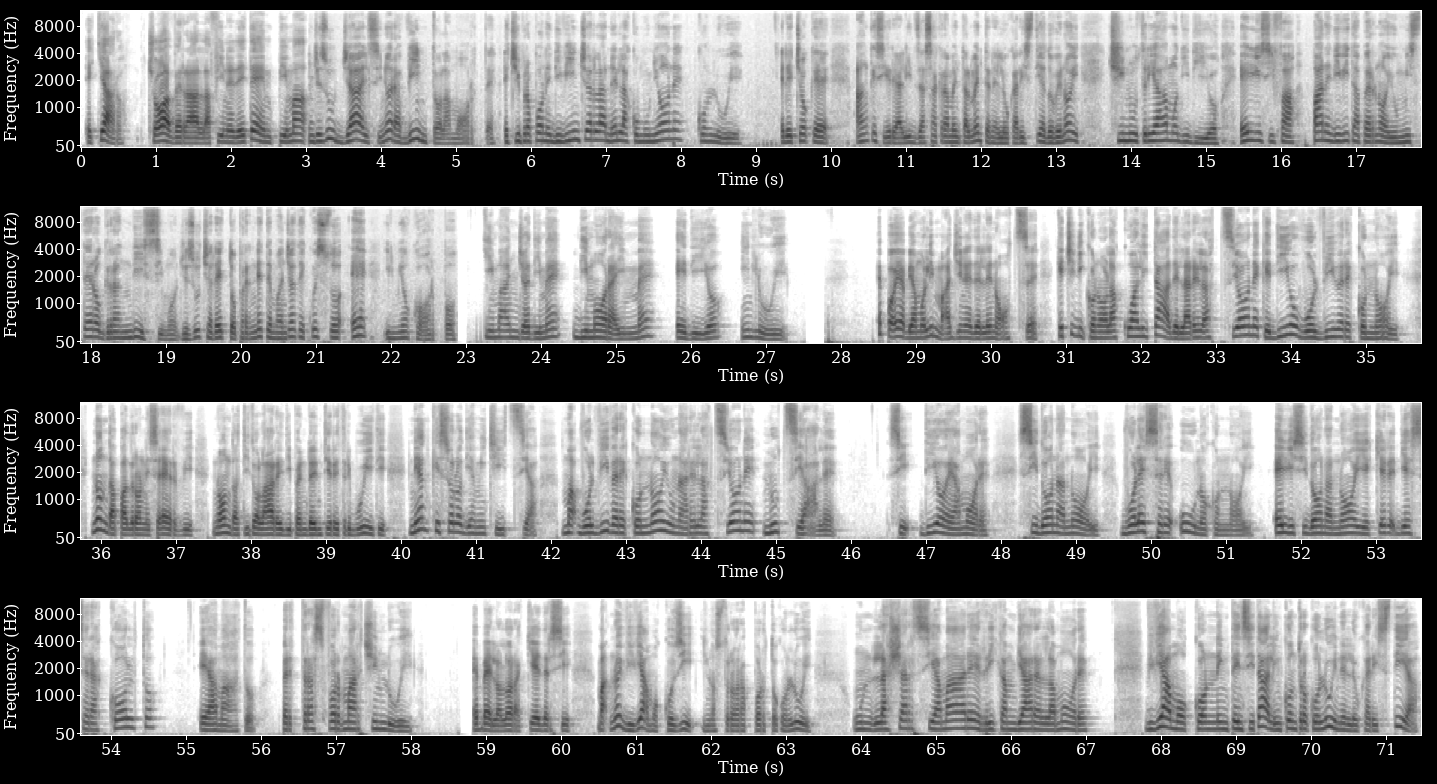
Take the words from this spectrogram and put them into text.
È chiaro, Ciò avverrà alla fine dei tempi, ma Gesù già il Signore ha vinto la morte e ci propone di vincerla nella comunione con Lui. Ed è ciò che anche si realizza sacramentalmente nell'Eucaristia, dove noi ci nutriamo di Dio. Egli si fa pane di vita per noi, un mistero grandissimo. Gesù ci ha detto prendete e mangiate, questo è il mio corpo. Chi mangia di me dimora in me ed io in lui. E poi abbiamo l'immagine delle nozze, che ci dicono la qualità della relazione che Dio vuol vivere con noi, non da padrone servi, non da titolare dipendenti retribuiti, neanche solo di amicizia, ma vuol vivere con noi una relazione nuziale. Sì, Dio è amore, si dona a noi, vuole essere uno con noi. Egli si dona a noi e chiede di essere accolto e amato per trasformarci in Lui è bello allora chiedersi, ma noi viviamo così il nostro rapporto con Lui? Un lasciarsi amare ricambiare all'amore? Viviamo con intensità l'incontro con Lui nell'Eucaristia?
